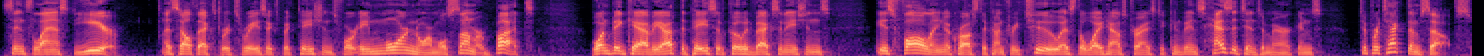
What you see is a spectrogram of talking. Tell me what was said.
since last year, as health experts raise expectations for a more normal summer. But one big caveat the pace of COVID vaccinations is falling across the country too as the White House tries to convince hesitant Americans to protect themselves.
